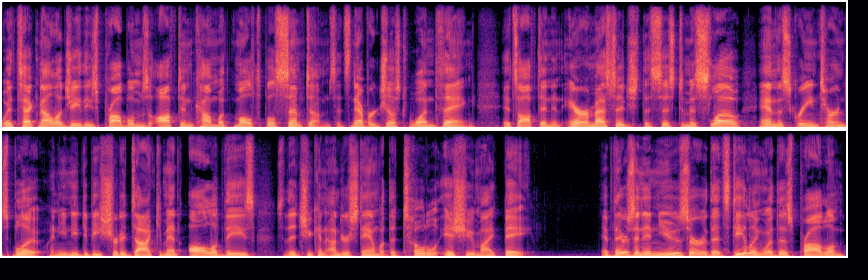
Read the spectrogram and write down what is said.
With technology, these problems often come with multiple symptoms. It's never just one thing. It's often an error message, the system is slow, and the screen turns blue. And you need to be sure to document all of these so that you can understand what the total issue might be. If there's an end user that's dealing with this problem,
